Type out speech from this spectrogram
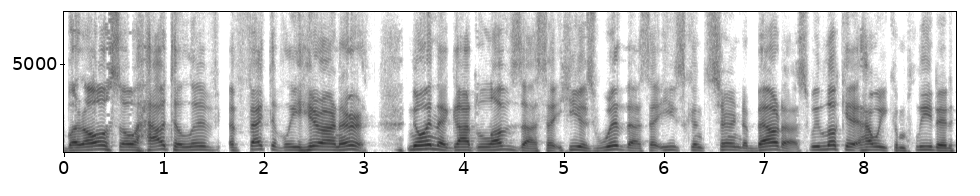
but also how to live effectively here on earth, knowing that God loves us, that He is with us, that He's concerned about us. We look at how we completed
